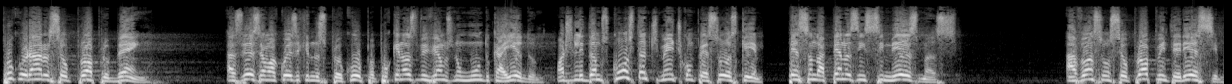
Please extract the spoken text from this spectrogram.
Procurar o seu próprio bem às vezes é uma coisa que nos preocupa, porque nós vivemos num mundo caído, onde lidamos constantemente com pessoas que, pensando apenas em si mesmas, avançam o seu próprio interesse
